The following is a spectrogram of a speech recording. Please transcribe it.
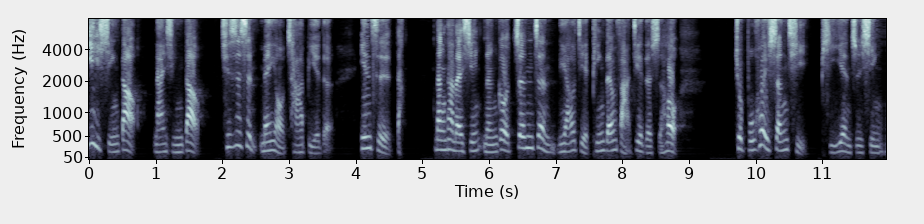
易行道难行道，其实是没有差别的。因此，当当他的心能够真正了解平等法界的时候，就不会升起疲厌之心，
